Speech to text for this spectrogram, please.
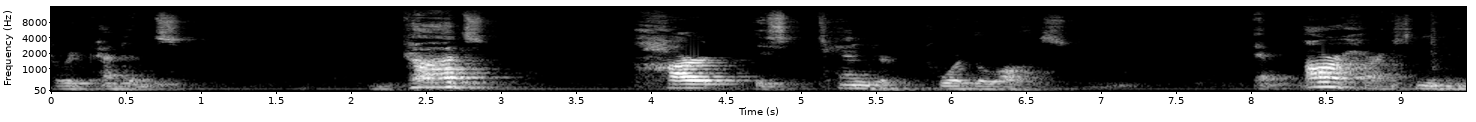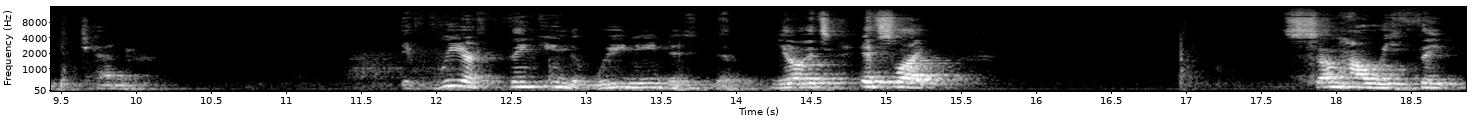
to repentance. God's heart is tender toward the lost. And our hearts need to be tender. If we are thinking that we need to, you know, it's, it's like somehow we think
